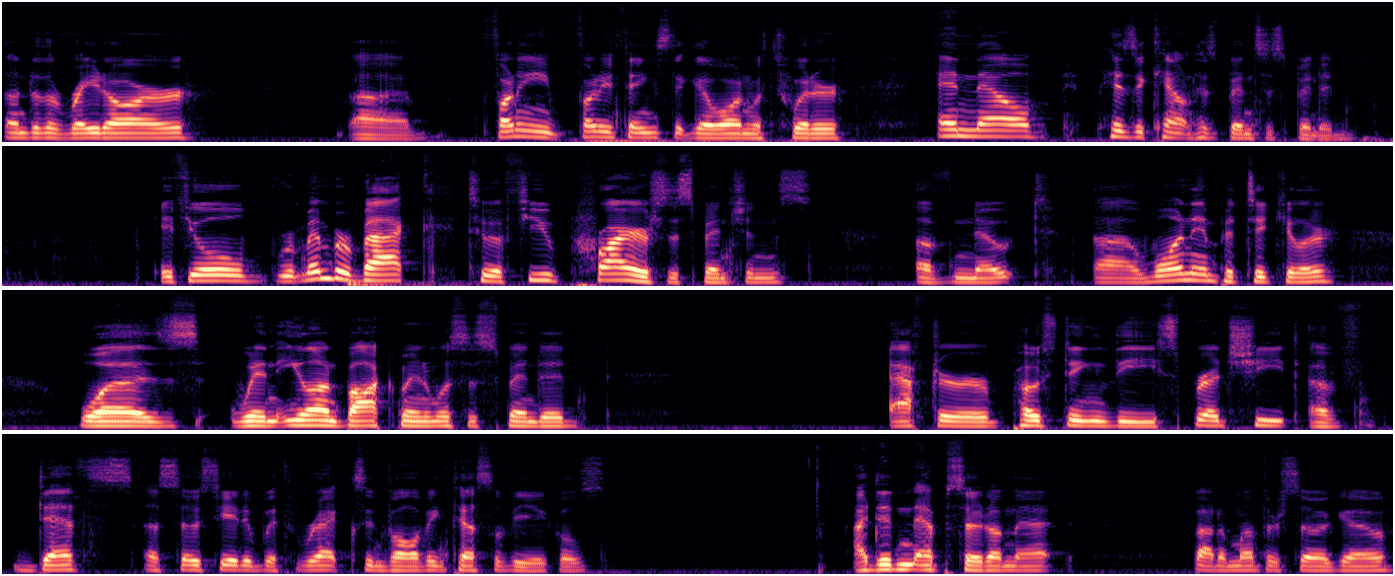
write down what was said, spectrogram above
under the radar. Uh, funny funny things that go on with Twitter, and now his account has been suspended. If you'll remember back to a few prior suspensions of note, uh, one in particular was when Elon Bachman was suspended after posting the spreadsheet of deaths associated with wrecks involving Tesla vehicles. I did an episode on that about a month or so ago.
